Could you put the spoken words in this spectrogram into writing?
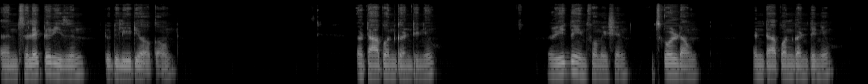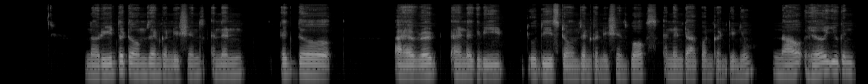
and select a reason to delete your account. Now tap on continue. Read the information and scroll down and tap on continue. Now read the terms and conditions and then tick the I have read and agree to these terms and conditions box and then tap on continue. Now here you can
